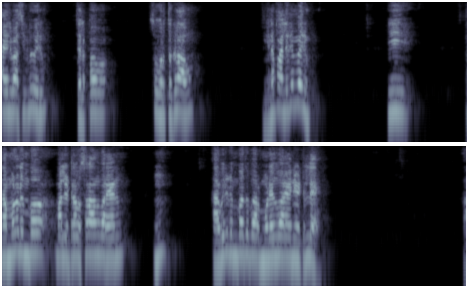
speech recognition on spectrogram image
അയൽവാസികൾ വരും. ചിലപ്പോൾ സുഹൃത്തുക്കളാവും. ഇങ്ങനെ പലരും വരും. ഈ നമ്മളിടുമ്പോൾ ട്രൗസർ ട്രൗസറാന്ന് പറയാനും അവരിടുമ്പോൾ അത് ബർമുടയെന്ന് പറയാനായിട്ടല്ലേ? ആ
